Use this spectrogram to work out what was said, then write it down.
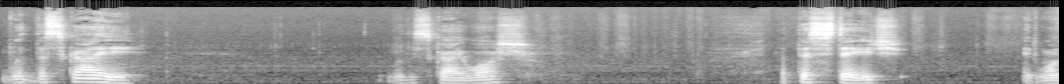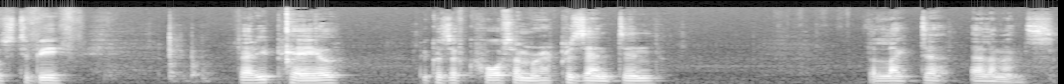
with the sky with the sky wash. At this stage it wants to be very pale because of course I'm representing the lighter elements.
